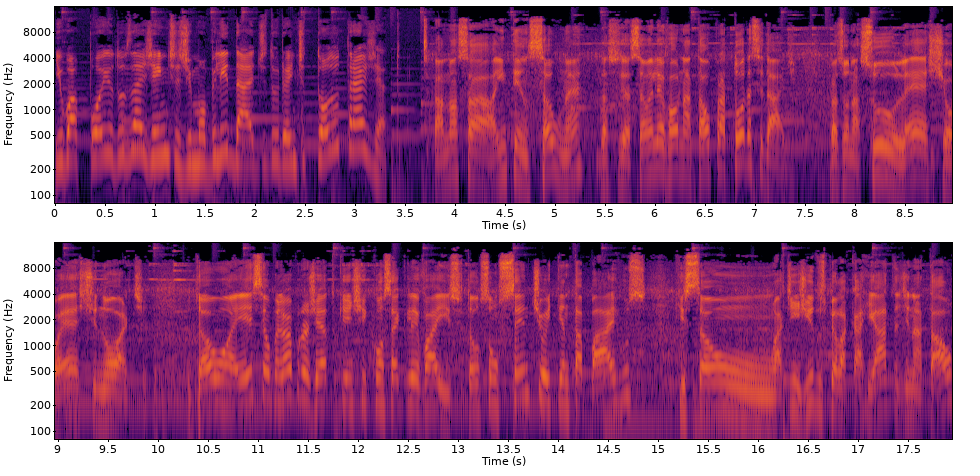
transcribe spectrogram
e o apoio dos agentes de mobilidade durante todo o trajeto. A nossa intenção né, da associação é levar o Natal para toda a cidade, para a Zona Sul, Leste, Oeste, Norte. Então, esse é o melhor projeto que a gente consegue levar isso. Então, são 180 bairros que são atingidos pela carreata de Natal,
